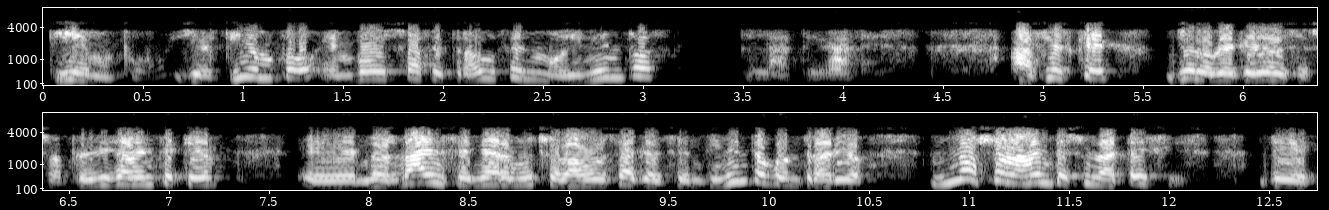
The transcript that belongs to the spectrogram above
tiempo. Y el tiempo en bolsa se traduce en movimientos laterales. Así es que yo lo que creo es eso, precisamente que eh, nos va a enseñar mucho la bolsa que el sentimiento contrario no solamente es una tesis de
